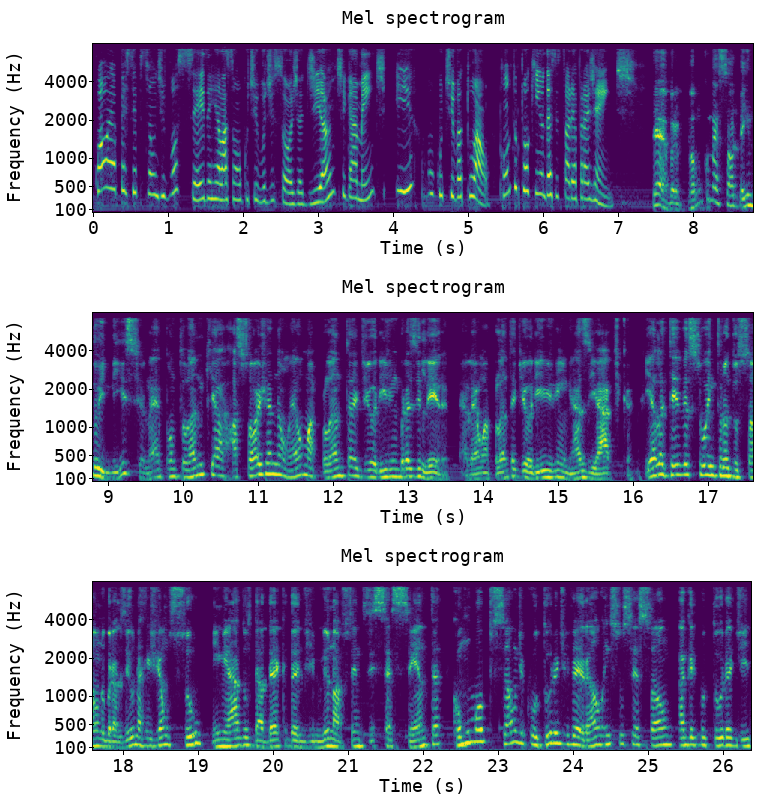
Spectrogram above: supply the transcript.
qual é a percepção de vocês em relação ao cultivo de soja de antigamente e o cultivo atual? Conta um pouquinho dessa história pra gente. Débora, vamos começar bem do início, né? Pontuando que a, a, soja não é uma planta de origem brasileira, ela é uma planta de origem asiática. E ela teve a sua introdução no Brasil na região sul, em meados da década de 1960, como uma opção de cultura de verão em sucessão à agricultura de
